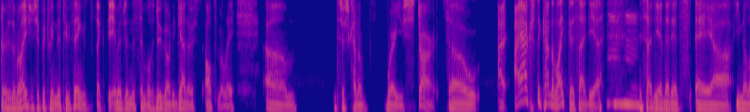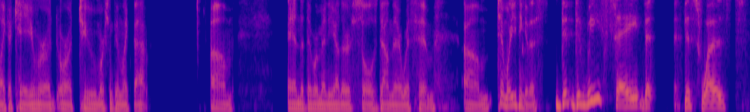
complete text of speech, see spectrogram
there's the relationship between the two things. Like the image and the symbols do go together ultimately. Um, it's just kind of where you start. So I, I actually kind of like this idea. Mm-hmm. This idea that it's a uh, you know like a cave or a or a tomb or something like that um, and that there were many other souls down there with him. Um, Tim, what do you think of this? Did did we say that this was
